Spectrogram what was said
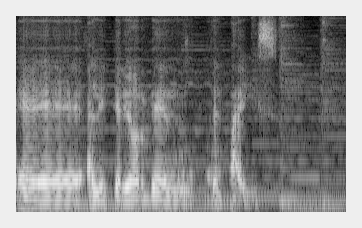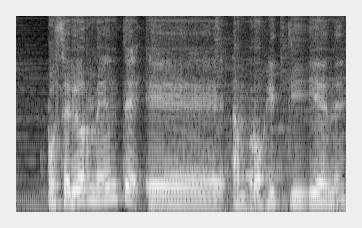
eh, al interior del, país. Posteriormente, eh, Ambrogi tiene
